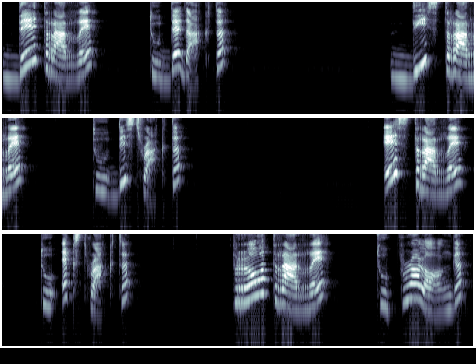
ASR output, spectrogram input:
detrarre, to deduct, distrarre, to distract, estrarre, to extract, protrarre, to prolong,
